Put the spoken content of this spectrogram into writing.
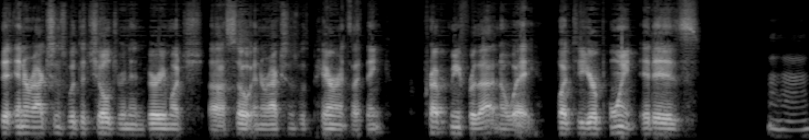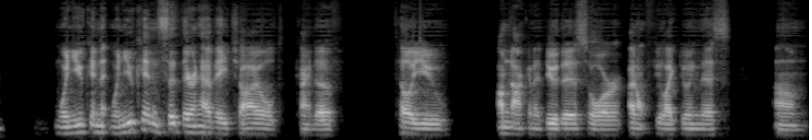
the interactions with the children and very much uh, so interactions with parents, I think, prepped me for that in a way. But to your point, it is, mm-hmm. when you can when you can sit there and have a child kind of tell you, I'm not going to do this or I don't feel like doing this. Um,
